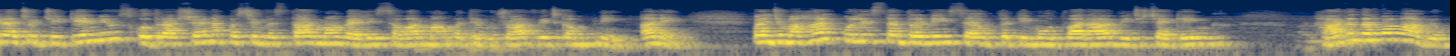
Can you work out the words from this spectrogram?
રહ્યા છો જીટીએન ન્યૂઝ ગોધરા શહેરના પશ્ચિમ વિસ્તારમાં વહેલી સવારમાં મધ્ય ગુજરાત વીજ કંપની અને પંચમહાલ પોલીસ તંત્રની સંયુક્ત ટીમો દ્વારા વીજ ચેકિંગ હાથ ધરવામાં આવ્યું.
